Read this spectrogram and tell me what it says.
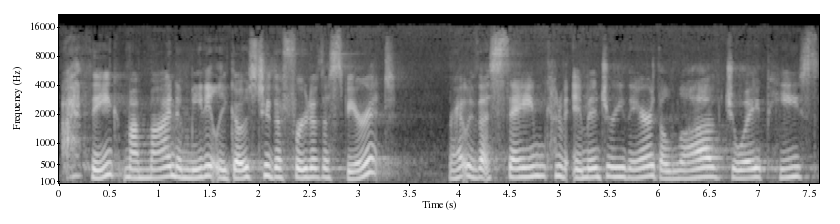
I think my mind immediately goes to the fruit of the Spirit, right? We have that same kind of imagery there the love, joy, peace,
